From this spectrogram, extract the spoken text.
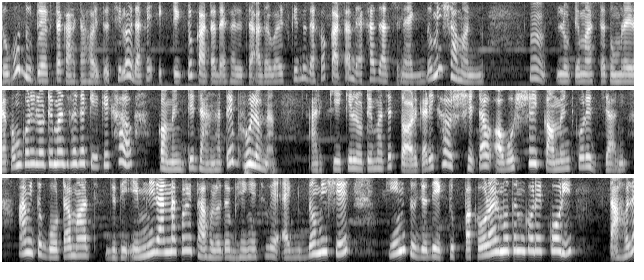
তবু দুটো একটা কাটা হয়তো ছিল। দেখো, একটু একটু কাটা দেখা যাচ্ছে। আদারওয়াইজ কিন্তু দেখো, কাটা দেখা যাচ্ছে না। একদমই সামান্য। হুম, লোটে মাছটা তোমরা এরকম করে লোটে মাছ ভাজা কে কে খাও, কমেন্টে জানাতে ভুলো না। আর কে কে লোটে মাছের তরকারি খাও সেটাও অবশ্যই কমেন্ট করে জানি আমি তো গোটা মাছ যদি এমনি রান্না করি তাহলে তো ভেঙে চুড়ে একদমই শেষ। কিন্তু যদি একটু পাকোড়ার মতন করে করি তাহলে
